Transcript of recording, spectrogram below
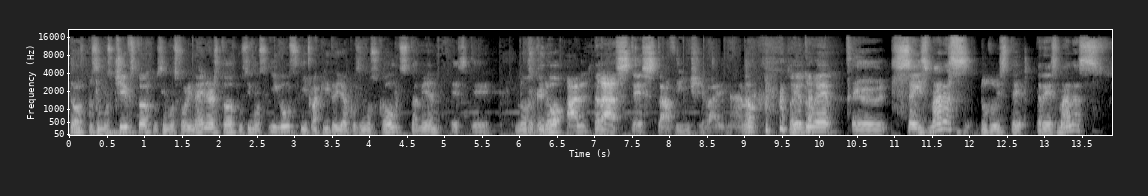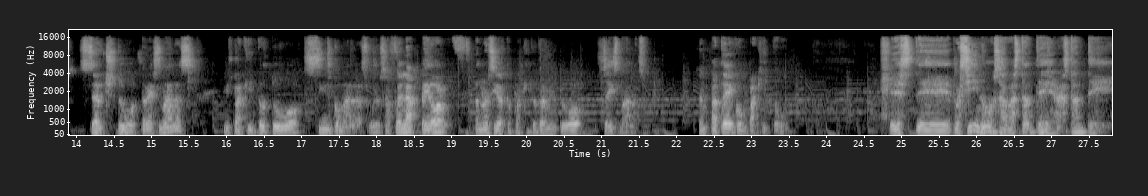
todos pusimos Chiefs, todos pusimos 49ers, todos pusimos Eagles y Paquito y yo pusimos Colts también. Este, nos tiró al traste esta pinche vaina, ¿no? So, yo tuve eh, seis malas, tú tuviste tres malas, Serge tuvo tres malas y Paquito tuvo cinco malas, güey. O sea, fue la peor. Ah, no es cierto, Paquito también tuvo seis malas. Empaté con Paquito, güey. Este, pues sí, ¿no? O sea, bastante, bastante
